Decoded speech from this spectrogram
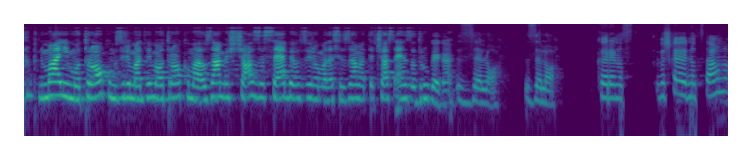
kljub malim otrokom, oziroma dvema otrokoma, vzameš čas za sebe, oziroma da si vzamete čas en za drugega? Zelo zelo. Ker enostavno, veš kaj, enostavno,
